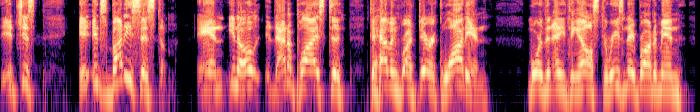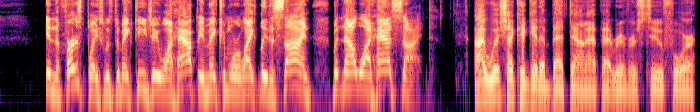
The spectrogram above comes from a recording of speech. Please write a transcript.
it's just it, it's buddy system, and you know that applies to to having brought Derek Watt in more than anything else. The reason they brought him in in the first place was to make TJ Watt happy and make him more likely to sign. But now Watt has signed. I wish I could get a bet down at Bet Rivers too for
